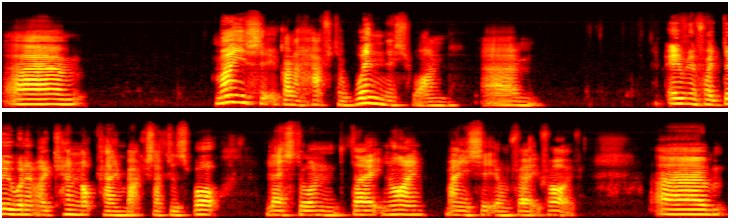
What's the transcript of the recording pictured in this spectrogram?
Um, Man City are going to have to win this one. Um, even if I do win it, I cannot claim back second spot. Leicester on 39, Man City on 35. Um,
